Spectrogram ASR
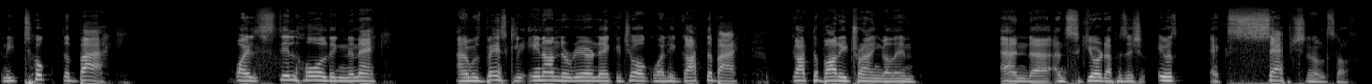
and he took the back while still holding the neck and was basically in on the rear naked choke while he got the back, got the body triangle in, and uh, and secured that position. It was exceptional stuff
